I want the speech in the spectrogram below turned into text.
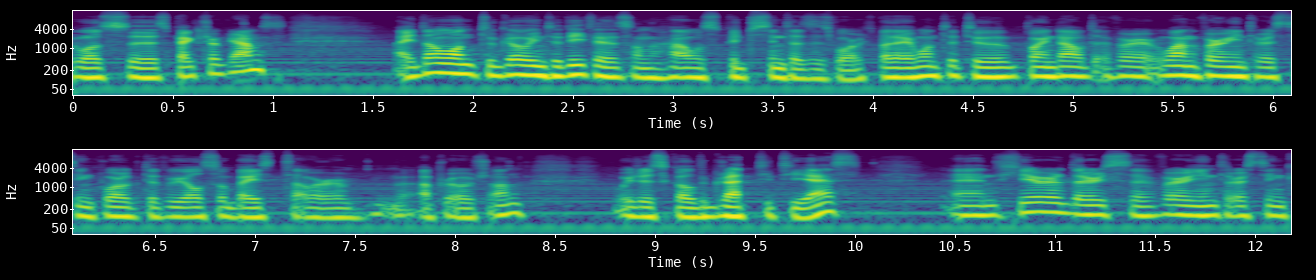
was spectrograms. I don't want to go into details on how speech synthesis works, but I wanted to point out very, one very interesting work that we also based our approach on, which is called GradTTS. And here there is a very interesting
